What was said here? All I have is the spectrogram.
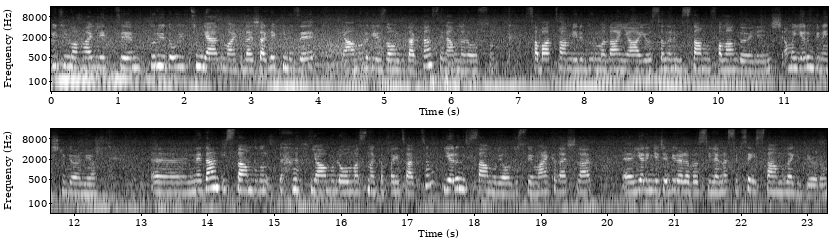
gücümü hallettim. Duru'yu da uyuttum geldim arkadaşlar. Hepinize yağmurlu bir Zonguldak'tan selamlar olsun. Sabahtan beri durmadan yağıyor. Sanırım İstanbul falan da öyleymiş. Ama yarın güneşli görünüyor. Ee, neden İstanbul'un yağmurlu olmasına kafayı taktım? Yarın İstanbul yolcusuyum arkadaşlar. Ee, yarın gece bir arabasıyla nasipse İstanbul'a gidiyorum.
